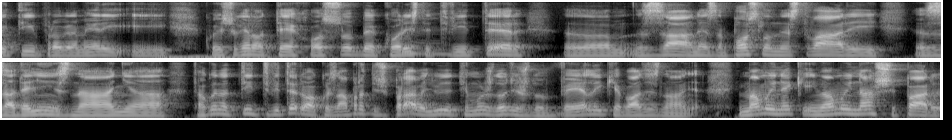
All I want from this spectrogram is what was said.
IT programeri i koji su generalno teh osobe koriste mm. Twitter um, za ne znam poslovne stvari, za deljenje znanja, tako da ti Twitteru ako zapratiš prave ljude ti možeš da dođeš do velike baze znanja. Imamo i neke imamo i naše par,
